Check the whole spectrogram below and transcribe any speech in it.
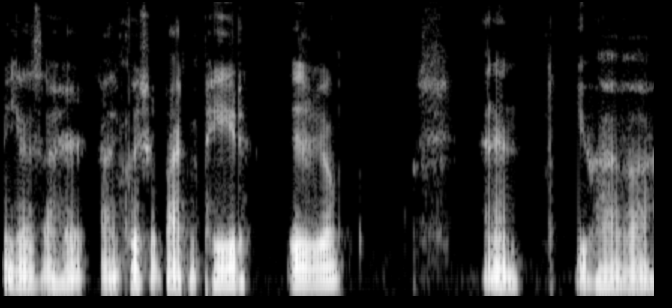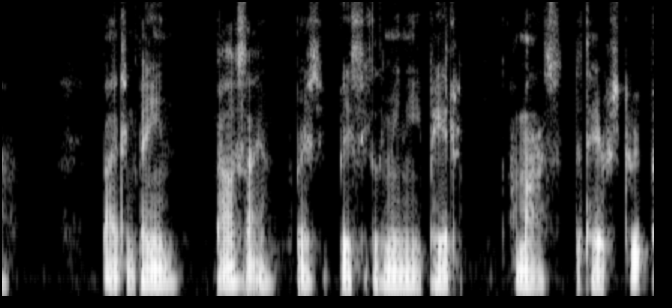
Because I heard I'm pretty sure Biden paid Israel. And then you have uh, Biden paying Palestine basically meaning he paid Hamas, the terrorist group.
